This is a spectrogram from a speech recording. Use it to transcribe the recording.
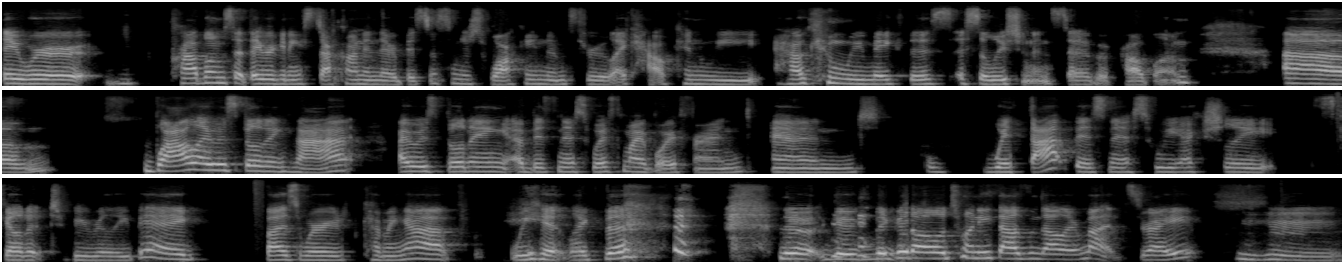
they were problems that they were getting stuck on in their business and just walking them through like how can we how can we make this a solution instead of a problem? Um, while i was building that i was building a business with my boyfriend and with that business we actually scaled it to be really big. Buzzword coming up. We hit like the the, the, the, good old $20000 months right? Mm-hmm.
